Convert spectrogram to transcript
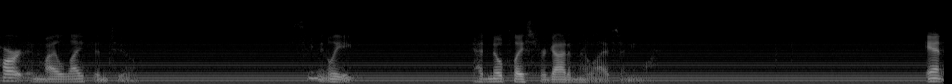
heart and my life into seemingly had no place for God in their lives anymore. And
